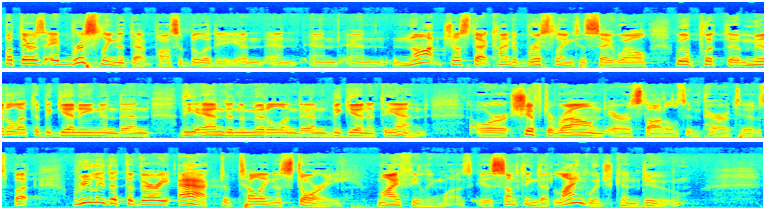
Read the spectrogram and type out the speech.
But there's a bristling at that possibility, and, and, and, and not just that kind of bristling to say, well, we'll put the middle at the beginning and then the end in the middle and then begin at the end, or shift around Aristotle's imperatives, but really that the very act of telling a story, my feeling was, is something that language can do,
